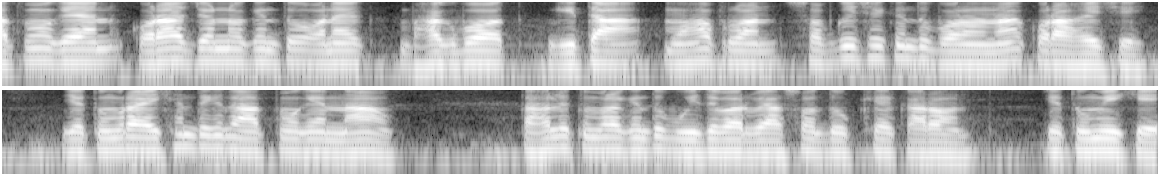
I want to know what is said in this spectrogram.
আত্মজ্ঞান করার জন্য কিন্তু অনেক ভাগবত, গীতা, মহাপুরাণ সব কিছুই কিন্তু বর্ণনা করা হয়েছে যে তোমরা এখান থেকে কিন্তু আত্মজ্ঞান নাও। তাহলে তোমরা কিন্তু বুঝতে পারবে আসল দুঃখের কারণ যে তুমি কে।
